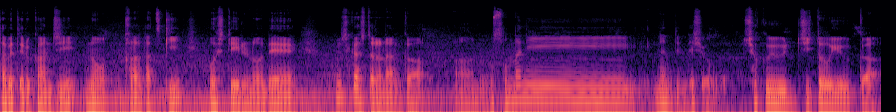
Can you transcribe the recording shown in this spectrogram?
食べてる感じの体つきをしているので、もしかしたらなんか、あのそんなに何て言うんでしょう食事というか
